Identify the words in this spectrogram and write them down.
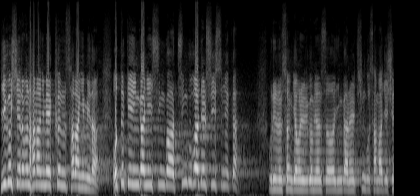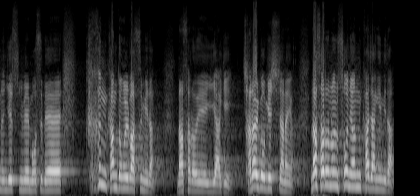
이것이 여러분 하나님의 큰 사랑입니다. 어떻게 인간이 신과 친구가 될 수 있습니까? 우리는 성경을 읽으면서 인간을 친구 삼아 주시는 예수님의 모습에 큰 감동을 받습니다. 나사로의 이야기 잘 알고 계시잖아요. 나사로는 소년 가장입니다.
